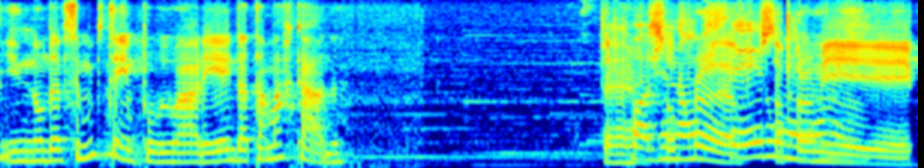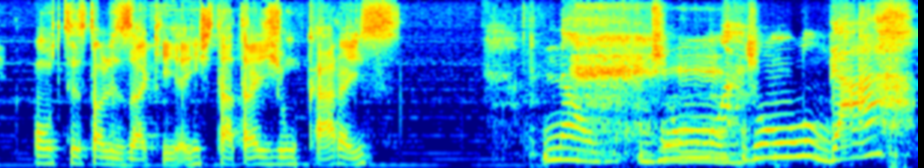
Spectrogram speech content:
E não deve ser muito tempo, a areia ainda tá marcada. É, Pode só não pra, ser Só um pra me contextualizar aqui, a gente tá atrás de um cara, é isso? Não, de um, É. de um lugar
